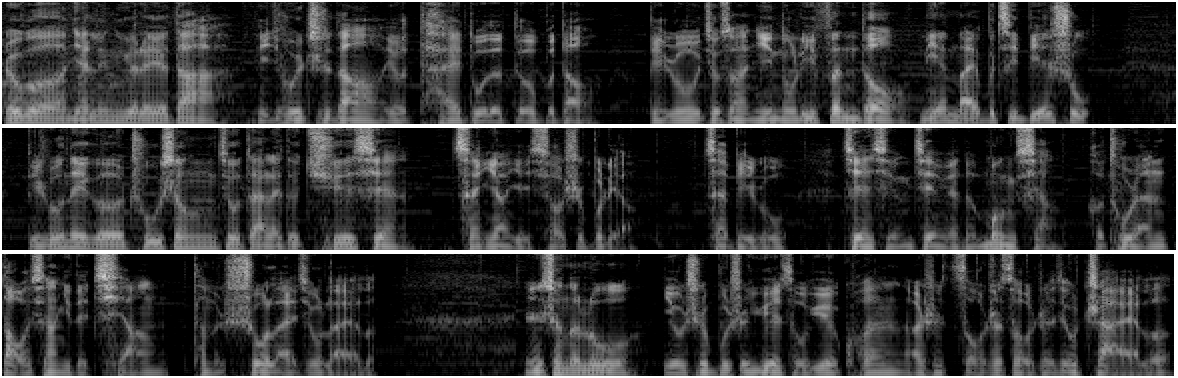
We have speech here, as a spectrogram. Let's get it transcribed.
如果年龄越来越大，你就会知道有太多的得不到，比如就算你努力奋斗，你也买不起别墅；比如那个出生就带来的缺陷，怎样也消失不了；再比如渐行渐远的梦想和突然倒向你的墙，他们说来就来了。人生的路有时不是越走越宽，而是走着走着就窄了。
